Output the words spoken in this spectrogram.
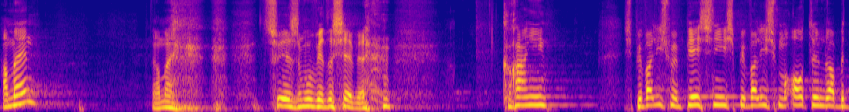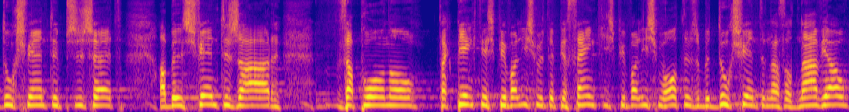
Amen? Amen. Czuję, że mówię do siebie. Kochani, śpiewaliśmy pieśni, śpiewaliśmy o tym, aby Duch Święty przyszedł, aby święty żar zapłonął. Tak pięknie śpiewaliśmy te piosenki, śpiewaliśmy o tym, żeby Duch Święty nas odnawiał.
